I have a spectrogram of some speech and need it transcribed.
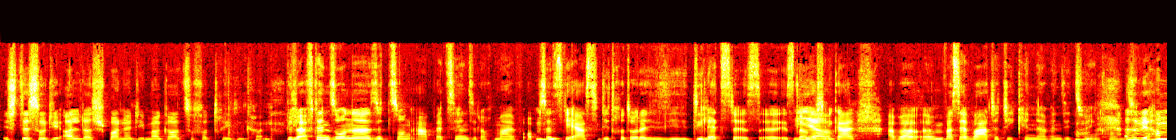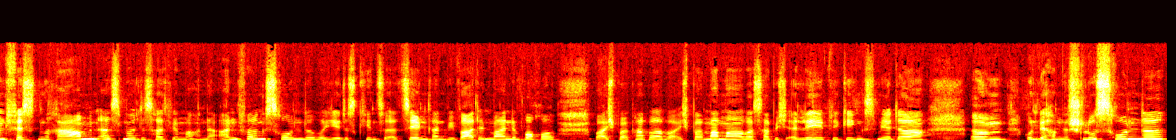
ist das so die Altersspanne, die man gerade so vertreten kann. Wie läuft denn so eine Sitzung ab? Erzählen Sie doch mal, ob es mhm. jetzt die erste, die dritte oder die, die, die letzte ist, äh, ist glaube ja. ich egal. Aber ähm, was erwartet die Kinder, wenn sie mhm. zu Ihnen kommen? Also wir haben einen festen Rahmen erstmal. Das heißt, wir machen eine Anfangsrunde, wo jedes Kind so erzählen kann, wie war denn meine Woche? War ich bei Papa? War ich bei Mama? Was habe ich erlebt? Wie ging es mir da? Ähm, und wir haben eine Schlussrunde,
